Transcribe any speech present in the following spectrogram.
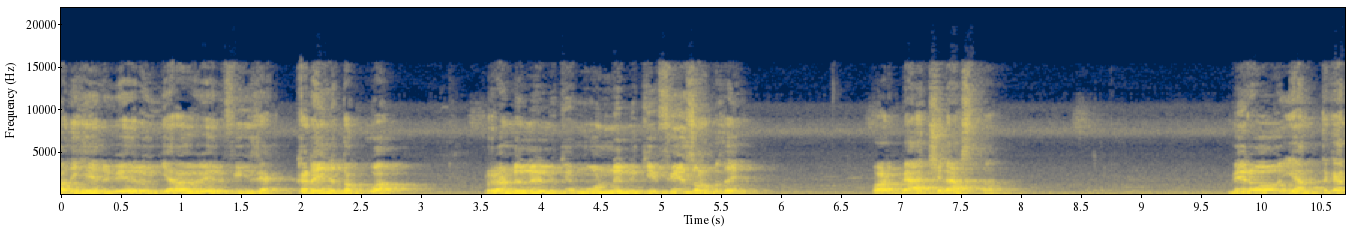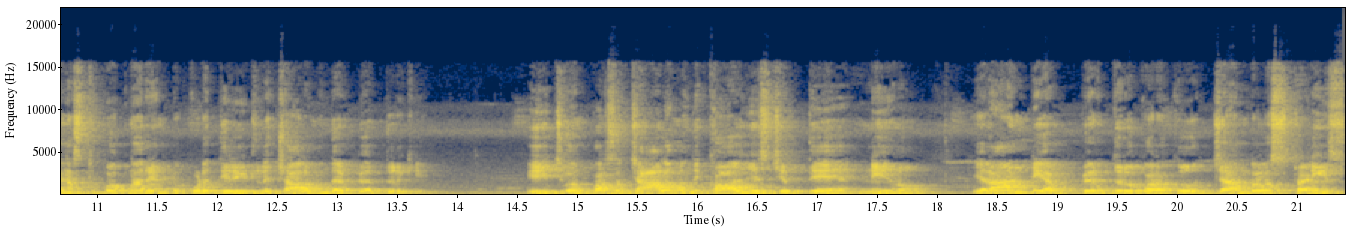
పదిహేను వేలు ఇరవై వేలు ఫీజు ఎక్కడైనా తక్కువ. రెండు నెలలకి మూడు నెలలకి ఫీజు ఉంటుంది. వాళ్ళు బ్యాచ్లు వేస్తారు మీరు ఎంతగా నష్టపోతున్నారు ఏంటో కూడా తెలియట్లేదు చాలామంది అభ్యర్థులకి. ఈచ్ వన్ పర్సన్ చాలామంది కాల్ చేసి చెప్తే నేను ఇలాంటి అభ్యర్థుల కొరకు జనరల్ స్టడీస్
